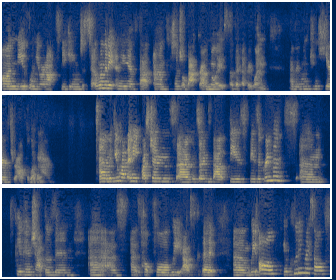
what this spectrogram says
on mute when you are not speaking, just to eliminate any of that um, potential background noise so that everyone, everyone can hear throughout the webinar. Um, if you have any questions, uh, concerns about these, these agreements, um, you can chat those in uh, as, as helpful. We ask that um, we all, including myself,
